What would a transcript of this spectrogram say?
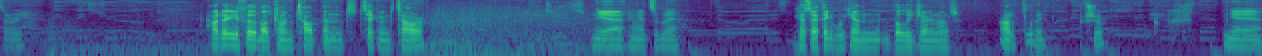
Story. How do you feel about coming top and taking the tower? Yeah, I think that's a play. Because I think we can bully Juggernaut out of the lane, for sure. Yeah, yeah.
